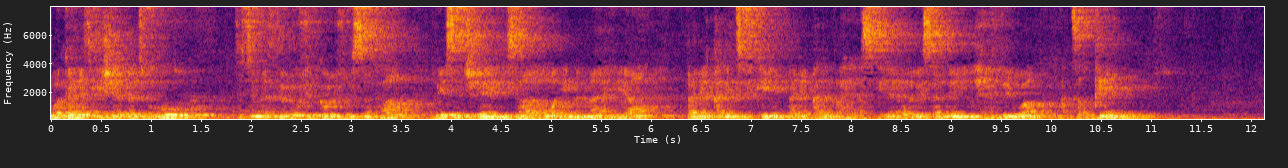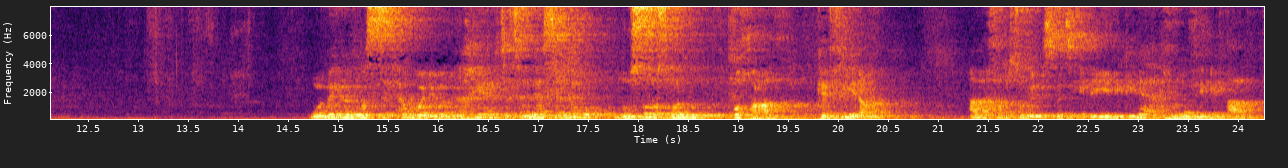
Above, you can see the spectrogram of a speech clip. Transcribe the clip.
وكانت إجابته تتمثل في كون الفلسفة ليست جاهزة وإنما هي طريقة للتفكير طريقة لطرح الأسئلة وليس للحفظ والتلقين. وبين النص الأول والأخير تتناسل نصوص أخرى كثيرة. آثرت بالنسبة إلي لكي لا أدخل في إطار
